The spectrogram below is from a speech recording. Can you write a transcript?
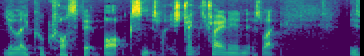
your local CrossFit box and it's like strength training, it's like these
